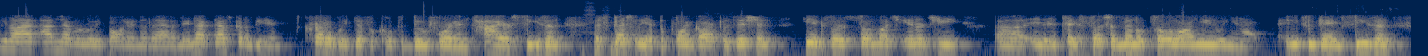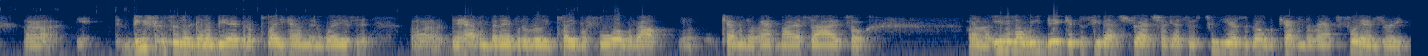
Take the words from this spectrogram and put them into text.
you know, I, I've never really bought into that. I mean, that that's going to be incredibly difficult to do for an entire season, especially at the point guard position he exerts so much energy. Uh, it, it takes such a mental toll on you. You know, 82 game season. Uh, defenses are going to be able to play him in ways that uh, they haven't been able to really play before without you know, Kevin Durant by his side. So. Uh, even though we did get to see that stretch, I guess it was two years ago with Kevin Durant's foot injury.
